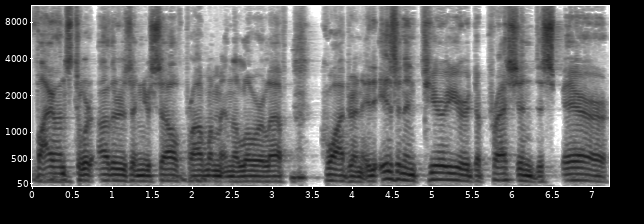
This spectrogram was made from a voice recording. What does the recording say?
violence toward others and yourself problem in the lower left quadrant. It is an interior depression, despair,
